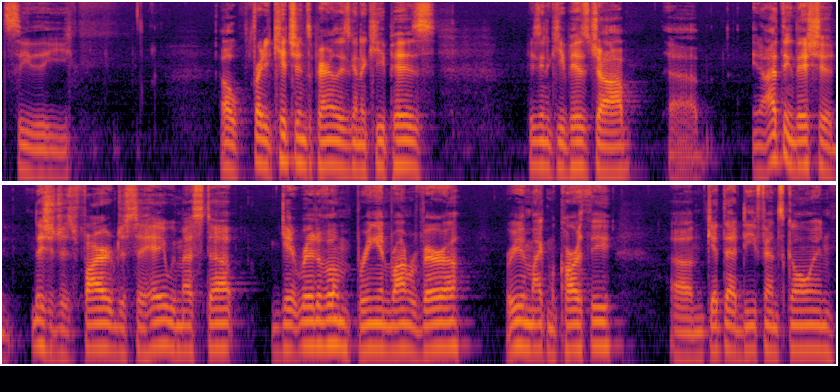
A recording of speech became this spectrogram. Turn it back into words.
see the oh Freddie Kitchens apparently is going to keep his he's going to keep his job. Uh, you know, I think they should they should just fire him. Just say, hey, we messed up. Get rid of him. Bring in Ron Rivera or even Mike McCarthy. Um, get that defense going.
